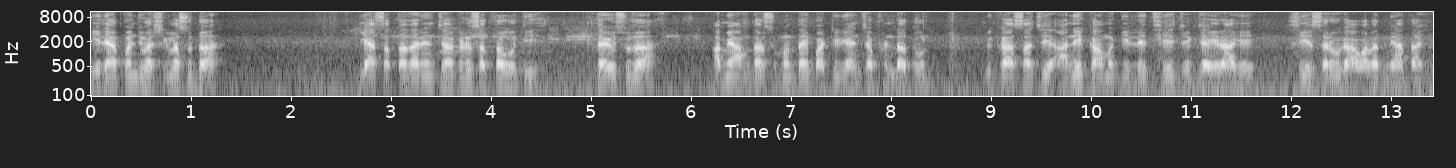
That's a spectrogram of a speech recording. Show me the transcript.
गेल्या पंचवार्षिकला सुद्धा या सत्ताधाऱ्यांच्याकडे सत्ता होती. त्यावेळीसुद्धा आम्ही आमदार सुमनताई पाटील यांच्या फंडातून विकासाची अनेक कामं केली आहेत हे जग जाहीर आहे. हे सर्व गावाला ज्ञात आहे.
